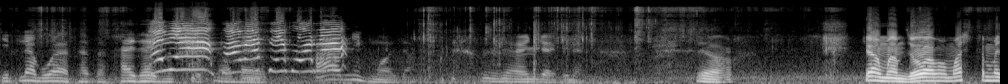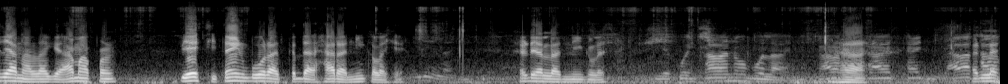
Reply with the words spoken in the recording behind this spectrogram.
કેટલા બોરા થતા ખાઈ જાય મળતા કેમ આમ જોવામાં મસ્ત મજાના લાગે. આમાં પણ બેથી ત્રણ બોરા કદાચ સારા નીકળે છે. હડેલા જ નીકળે છે. એટલે કોઈ ખાવા ન બોલાવે. હા. એટલે-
